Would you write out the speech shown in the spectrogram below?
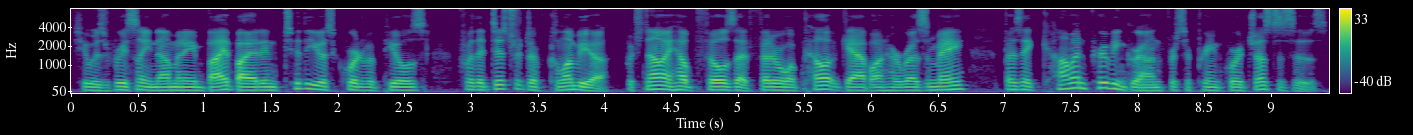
She was recently nominated by Biden to the U.S. Court of Appeals for the District of Columbia, which not only helped fill that federal appellate gap on her resume, but is a common proving ground for Supreme Court justices.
